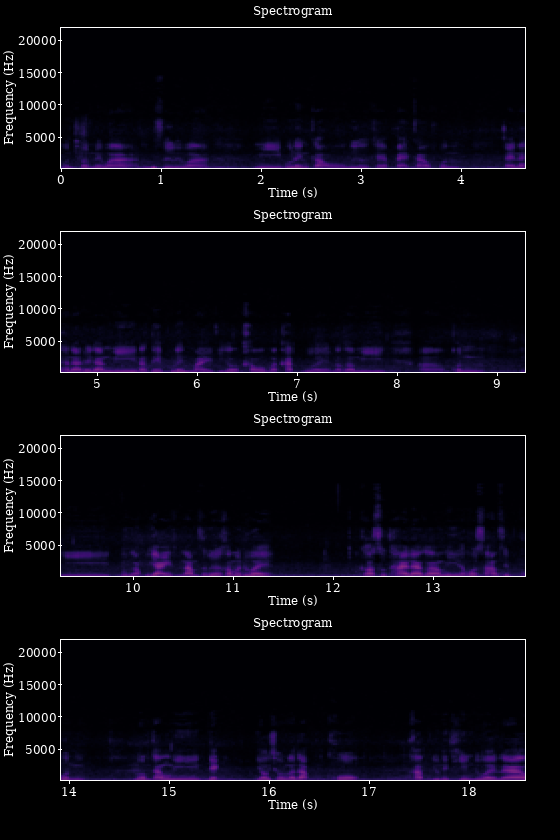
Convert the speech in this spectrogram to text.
มวลชนไปว่าสื่อไปว่ามีผู้เล่นเก่าเหลือแค่8-9คน แต่ในขณะเดียวกันมีนักเตะผู้เล่นใหม่ที่ก็เข้ามาคัดด้วย แล้วก็มีคนมีผู้หลักผู้ใหญ่นำเสนอเข้ามาด้วย ก็สุดท้ายแล้วก็มีทั้งหมด 30 คน รวมทั้งมีเด็กเยาวชนระดับโค้กครับอยู่ในทีมด้วยแล้ว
